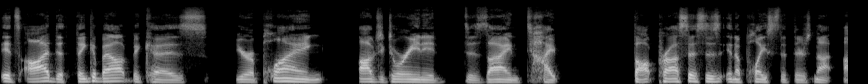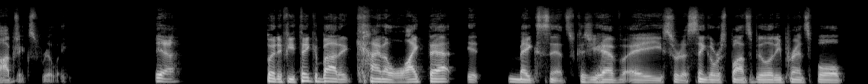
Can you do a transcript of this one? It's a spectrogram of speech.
It's odd to think about because you're applying object oriented design type thought processes in a place that there's not objects really. Yeah. But if you think about it kind of like that, it makes sense because you have a sort of single responsibility principle.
